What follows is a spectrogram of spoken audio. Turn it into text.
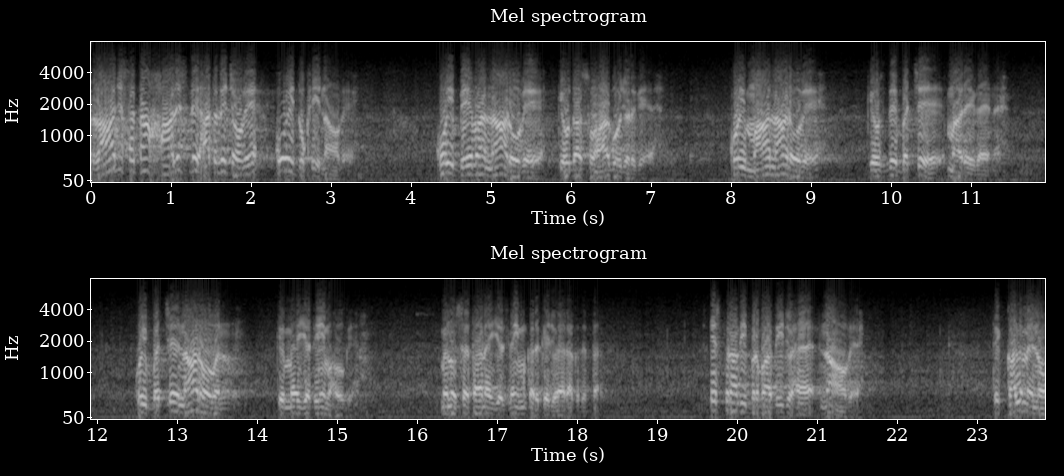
ਰਾਜ ਸਤਾ ਖਾਲਸ ਦੇ ਹੱਥ ਵਿੱਚ ਹੋਵੇ ਕੋਈ ਦੁਖੀ ਨਾ ਹੋਵੇ کوئی بیوہ نہ روے کہ وہ سہاگ اجڑ گیا ہے۔ کوئی ماں نہ روے کہ اس دے بچے مارے گئے نے۔ کوئی بچے نہ روون کہ میں یتیم ہو گیا۔ مینو ستا نے یتیم کر کے جو ہے رکھ دیتا اس طرح دی بربادی جو ہے نہ ہوئے تے کل مینو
